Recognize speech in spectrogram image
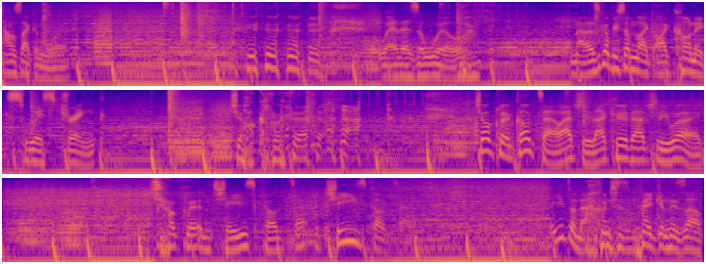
How's that gonna work? Where there's a will. No, there's got to be some like iconic Swiss drink. Chocolate. Chocolate cocktail, actually, that could actually work. Chocolate and cheese cocktail? Cheese cocktail. You don't know, I'm just making this up.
